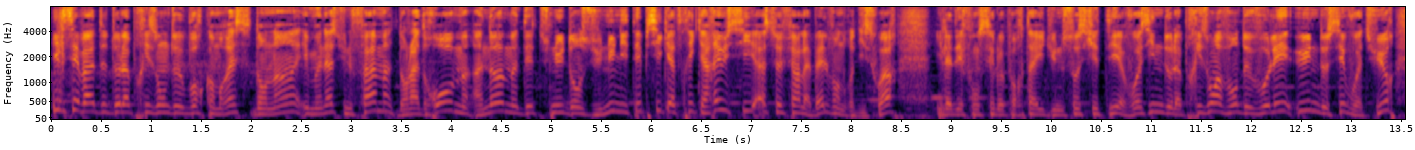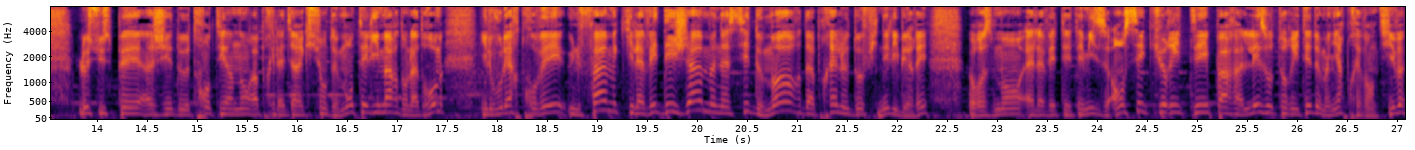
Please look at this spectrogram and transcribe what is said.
Il s'évade de la prison de Bourg-en-Bresse dans l'Ain et menace une femme dans la Drôme. Un homme détenu dans une unité psychiatrique a réussi à se faire la belle vendredi soir. Il a défoncé le portail d'une société voisine de la prison avant de voler une de ses voitures. Le suspect, âgé de 31 ans, a pris la direction de Montélimar dans la Drôme. Il voulait retrouver une femme qu'il avait déjà menacée de mort d'après le Dauphiné libéré. Heureusement, elle avait été mise en sécurité par les autorités de manière préventive.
